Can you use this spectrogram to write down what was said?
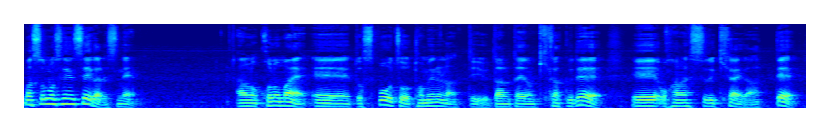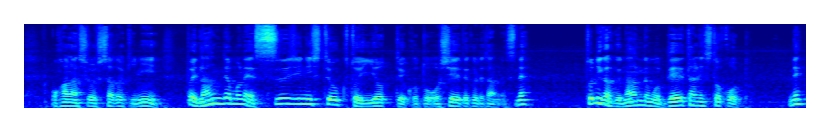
まあ、その先生がですねあのこの前、えーと「スポーツを止めるな」っていう団体の企画で、えーお話しする機会があってお話をした時にやっぱり何でもね数字にしておくといいよっていうことを教えてくれたんですね。とにかく何でもデータにしとこうと、ね、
